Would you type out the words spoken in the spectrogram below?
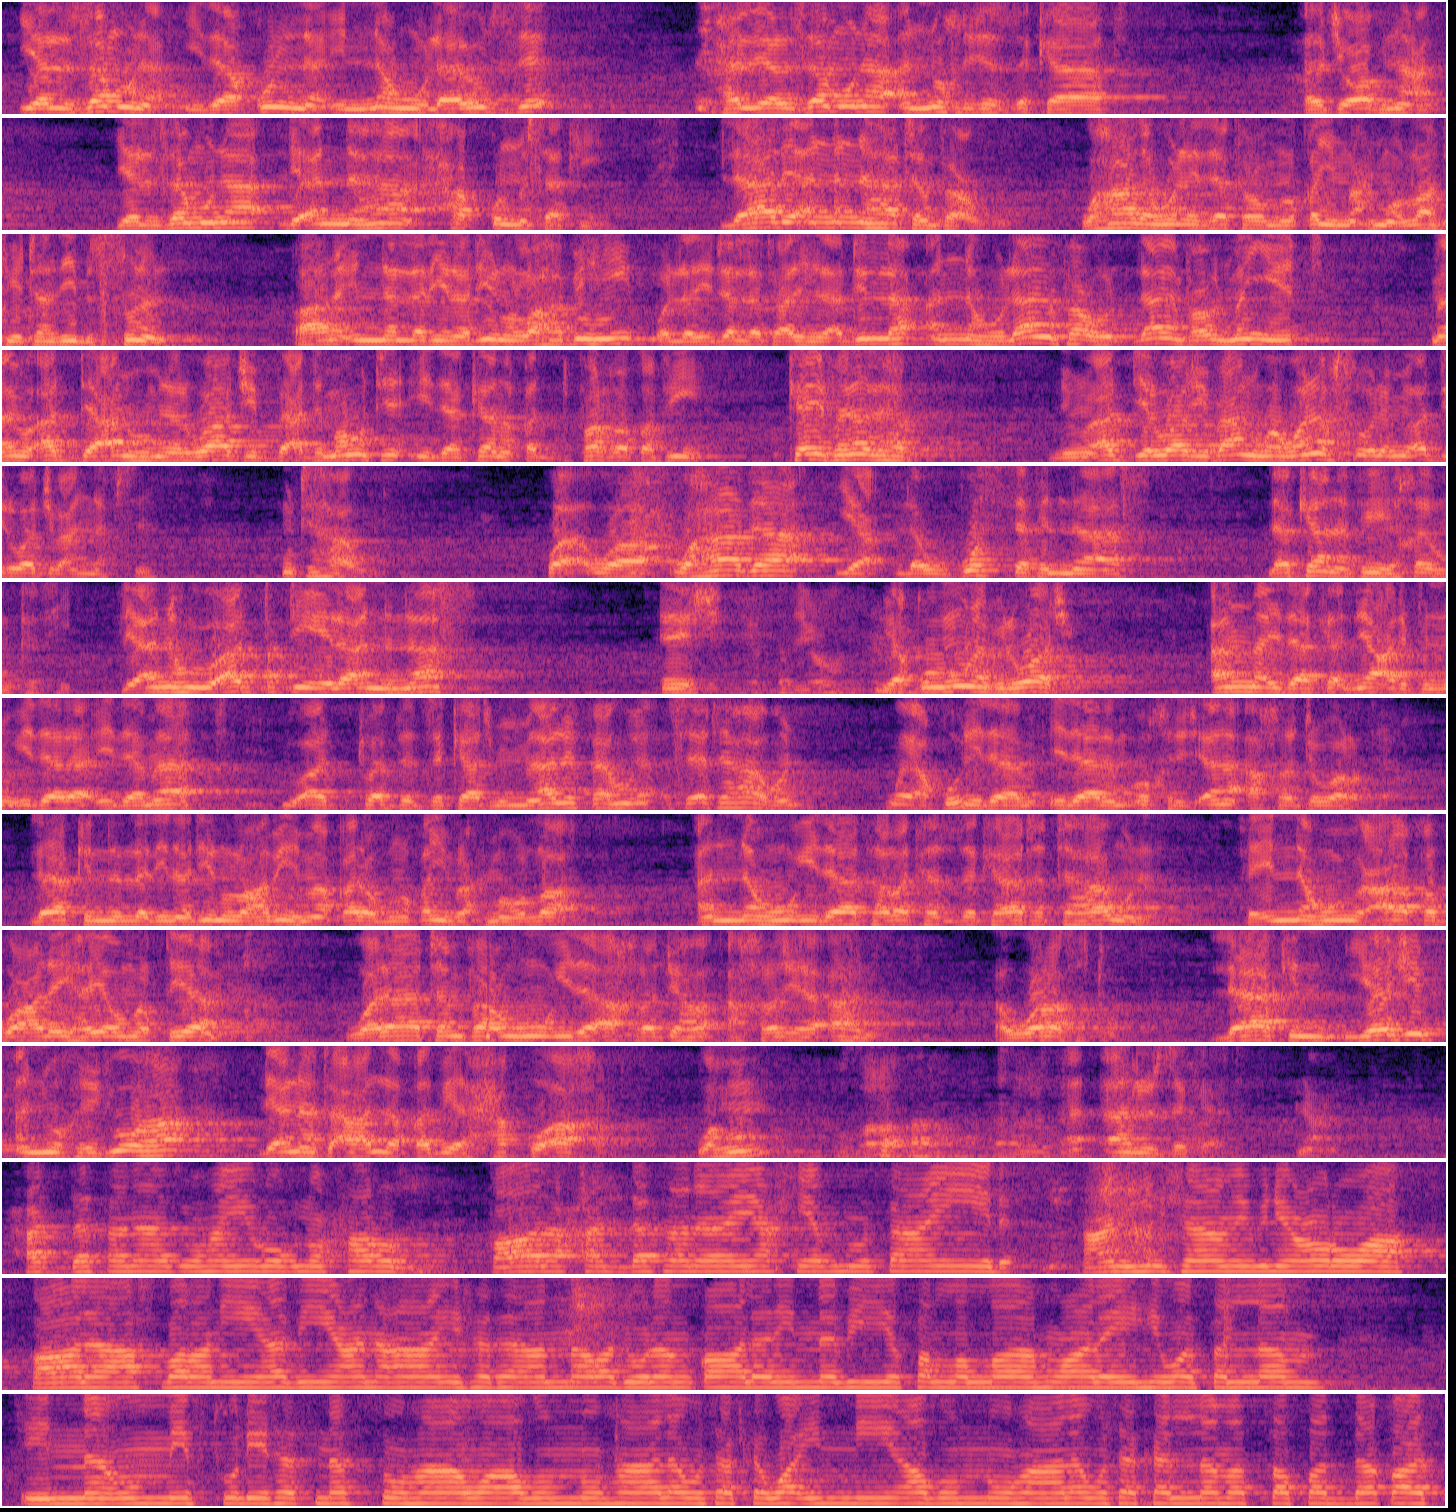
يلزمنا إذا قلنا إنه لا يجزئ هل يلزمنا أن نخرج الزكاة؟ الجواب نعم. يلزمنا لأنها حق المساكين لا لأنها تنفعه. وهذا هو الذي ذكره ابن القيم رحمه الله في تهذيب السنن. قال إن الذي ندين الله به والذي دلت عليه الأدلة أنه لا ينفع لا ينفع الميت ما يؤدى عنه من الواجب بعد موته إذا كان قد فرط فيه. كيف نذهب؟ لنؤدي الواجب عنه وهو نفسه لم يؤدي الواجب عن نفسه؟ متهاون. وهذا لو بث في الناس لكان فيه خير كثير. لأنه يؤدي إلى أن الناس إيش؟ يقومون بالواجب. أما إذا كان يعرف أنه إذا إذا مات تؤدى الزكاة من ماله فهو سيتهاون ويقول إذا إذا لم أخرج أنا أخرج الورثة. لكن الذي ندين الله به ما قاله ابن القيم رحمه الله أنه إذا ترك الزكاة تهاونا فإنه يعاقب عليها يوم القيامة. ولا تنفعه إذا أخرجها أخرجها أهله أو ورثته. لكن يجب أن يخرجوها لأنها تعلق بها حق آخر وهم أهل الزكاة. نعم. حدثنا زهير بن حرب قال حدثنا يحيى بن سعيد عن هشام بن عروة قال أخبرني أبي عن عائشة أن رجلا قال للنبي صلى الله عليه وسلم إن أمي افتلتت نفسها وأظنها لو تك وإني أظنها لو تكلمت تصدقت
